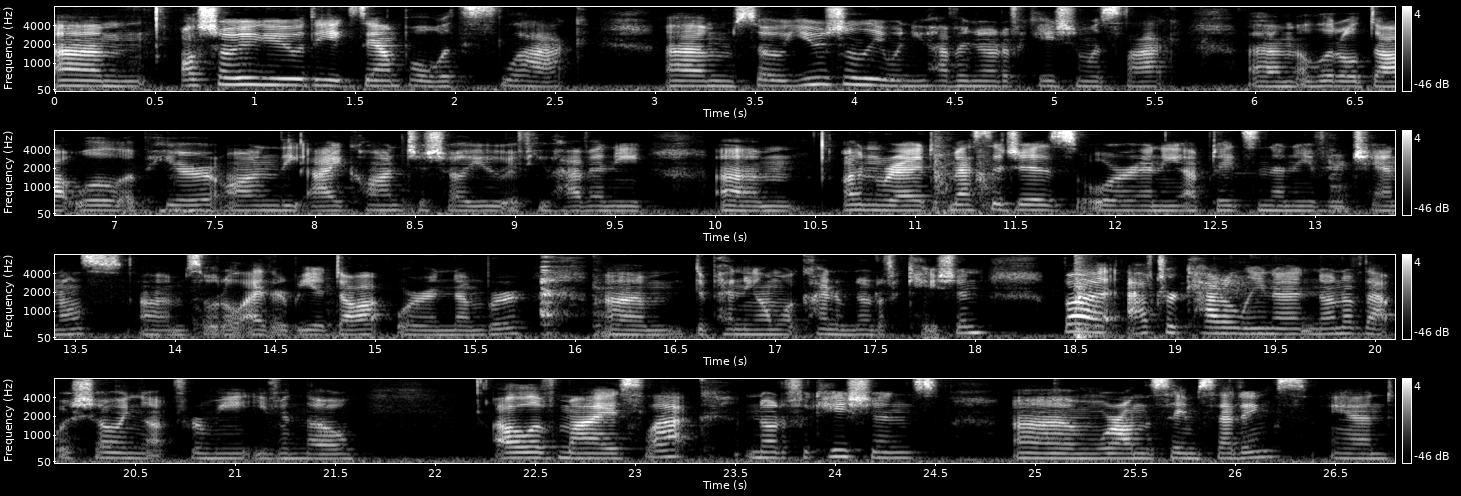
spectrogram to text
Um, I'll show you the example with Slack. Um, so usually when you have a notification with Slack, um, a little dot will appear on the icon to show you if you have any um, unread messages or any updates in any of your channels. Um, so it'll either be a dot or a number, um, depending on what kind of notification. But after Catalina, none of that was showing up for me, even though all of my Slack notifications um, were on the same settings and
